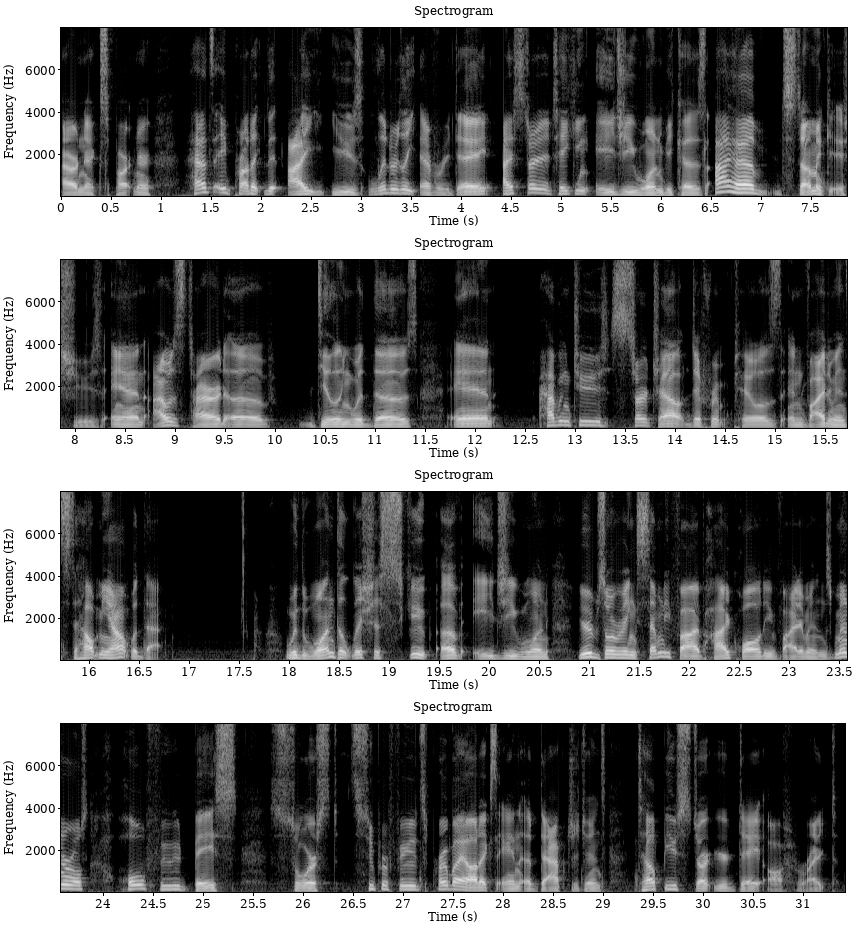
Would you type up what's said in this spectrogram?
Our next partner has a product that I use literally every day. I started taking AG1 because I have stomach issues and I was tired of dealing with those and having to search out different pills and vitamins to help me out with that. With one delicious scoop of AG1, you're absorbing 75 high quality vitamins, minerals, whole food based sourced superfoods, probiotics, and adaptogens to help you start your day off right.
